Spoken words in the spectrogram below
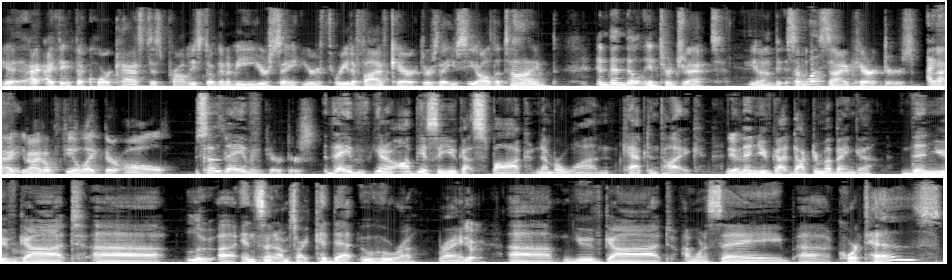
I, I, think the core cast is probably still going to be your say your three to five characters that you see all the time, and then they'll interject, you know, some well, of the side characters. But I, I, you know, I don't feel like they're all so they've characters. They've you know obviously you've got Spock number one, Captain Pike. Yeah. And then you've got Doctor M'Benga. Then you've mm-hmm. got uh, uh, Ensign. I'm sorry, Cadet Uhura. Right. Yep. Uh, you've got I want to say uh, Cortez.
